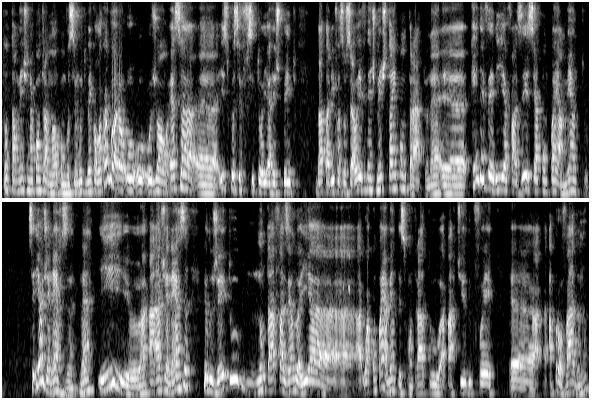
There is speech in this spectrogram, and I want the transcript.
Totalmente na contramão, como você muito bem coloca. Agora, o, o, o João, essa, é, isso que você citou aí a respeito da tarifa social, evidentemente está em contrato. Né? É, quem deveria fazer esse acompanhamento seria a Genersa, né? E a, a Genersa, pelo jeito, não está fazendo aí a, a, o acompanhamento desse contrato a partir do que foi é, aprovado, né?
